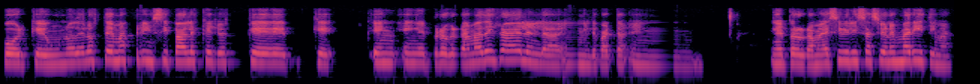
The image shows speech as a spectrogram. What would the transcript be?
porque uno de los temas principales que yo, que, que en, en el programa de Israel, en, la, en, el en, en el programa de civilizaciones marítimas,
